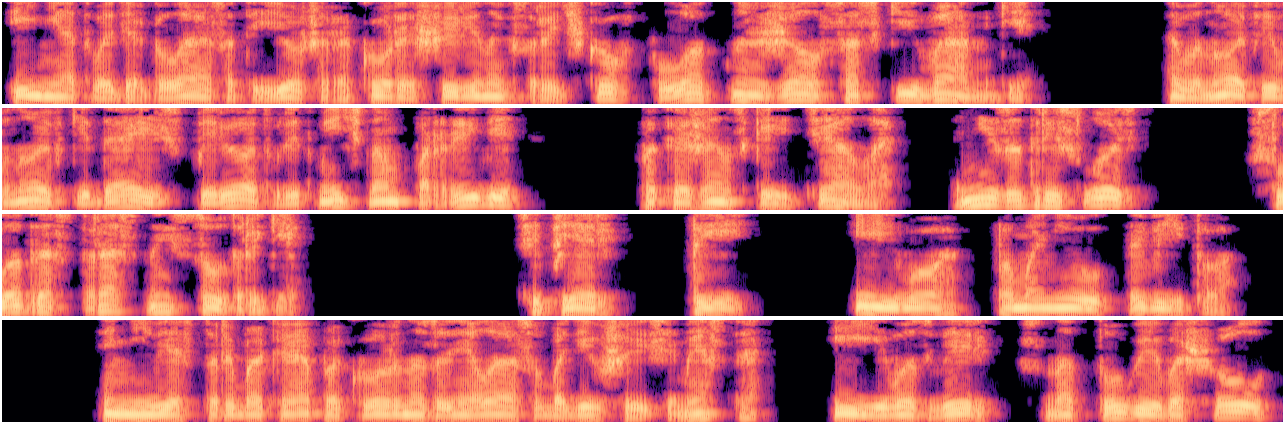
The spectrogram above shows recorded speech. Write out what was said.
и, не отводя глаз от ее широко расширенных зрачков, плотно сжал соски Ванги. Вновь и вновь кидаясь вперед в ритмичном порыве, пока женское тело не затряслось в сладострастной судороге. «Теперь ты и его поманил Вито». Невеста рыбака покорно заняла освободившееся место, и его зверь с натугой вошел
